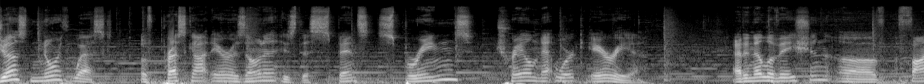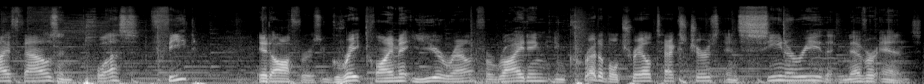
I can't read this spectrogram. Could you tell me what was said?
Just northwest of Prescott, Arizona is the Spence Springs Trail Network area. At an elevation of 5,000 plus feet, it offers great climate year round for riding, incredible trail textures, and scenery that never ends.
